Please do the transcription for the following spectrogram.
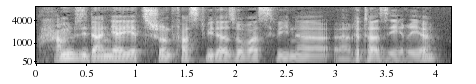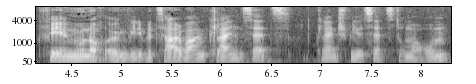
haben sie dann ja jetzt schon fast wieder sowas wie eine äh, Ritterserie. Fehlen nur noch irgendwie die bezahlbaren kleinen Sets, kleinen Spielsets drumherum.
